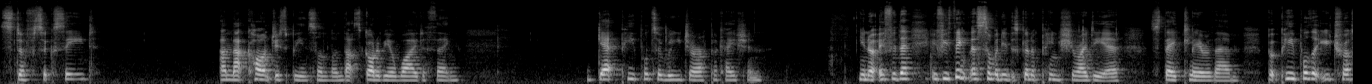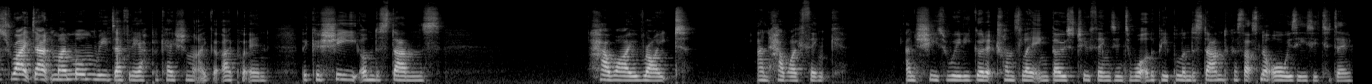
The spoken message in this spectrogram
stuff succeed. And that can't just be in Sunderland, that's got to be a wider thing. Get people to read your application. You know, if if you think there's somebody that's going to pinch your idea, stay clear of them. But people that you trust, write down. My mum reads every application that I, I put in because she understands how I write and how I think. And she's really good at translating those two things into what other people understand because that's not always easy to do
